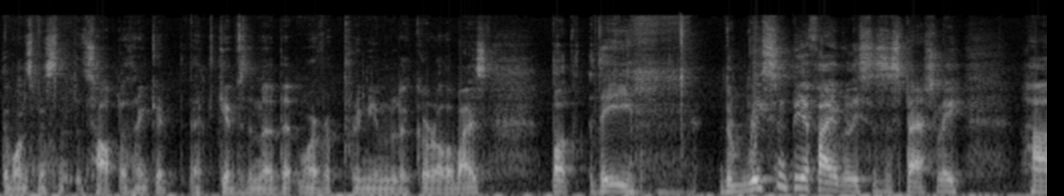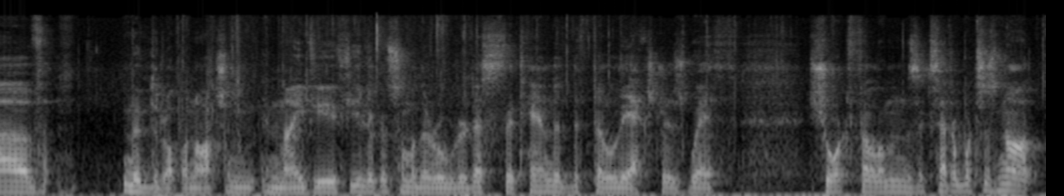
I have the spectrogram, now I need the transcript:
the ones missing at the top. I think it, it gives them a bit more of a premium look or otherwise. But the the recent BFI releases especially have moved it up a notch in, in my view. If you look at some of the older discs, they tended to fill the extras with short films, etc., which is not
